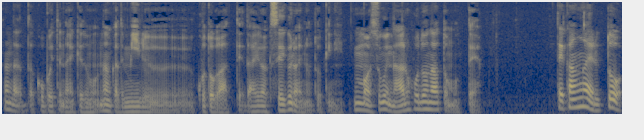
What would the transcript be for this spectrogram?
何だったか覚えてないけどもなんかで見ることがあって大学生ぐらいの時にまあすごいなるほどなと思って。って考えると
